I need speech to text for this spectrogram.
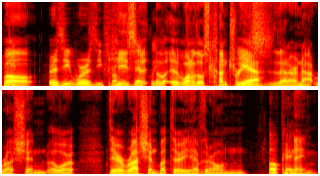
Well, Or is he? Where is he from he's exactly? uh, one of those countries Yeah. that are not Russian, or they're Russian, but they have their own okay. name.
